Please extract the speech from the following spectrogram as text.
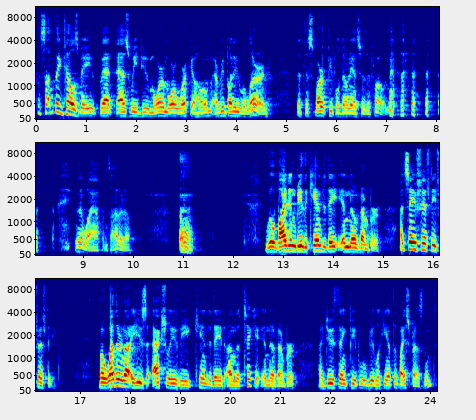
But something tells me that as we do more and more work at home, everybody will learn that the smart people don't answer the phone. and then what happens? I don't know. will Biden be the candidate in November? I'd say 50 50. But whether or not he's actually the candidate on the ticket in November, I do think people will be looking at the vice president.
